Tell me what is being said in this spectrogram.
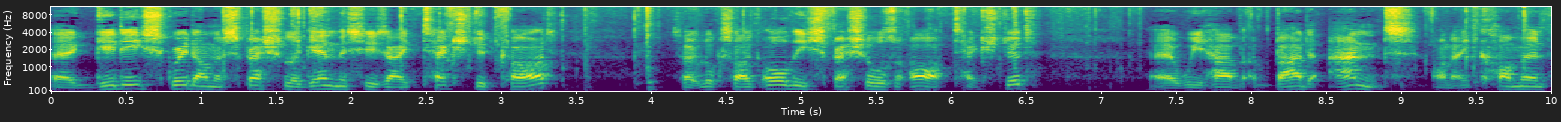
Uh, Giddy Squid on a special again. This is a textured card. So it looks like all these specials are textured. Uh, we have a Bad Ant on a common.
